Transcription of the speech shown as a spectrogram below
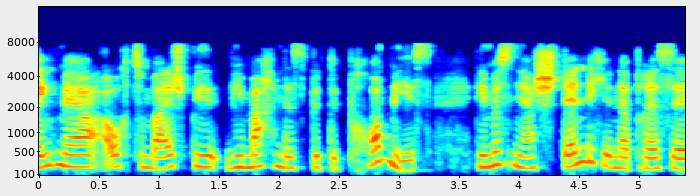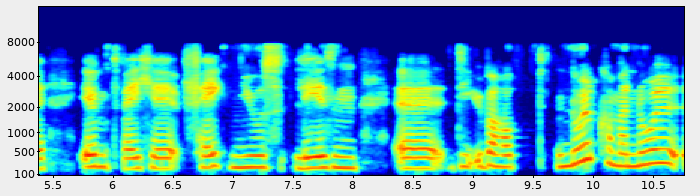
denke mir auch zum Beispiel, wie machen das bitte Promis? Die müssen ja ständig in der Presse irgendwelche Fake News lesen, äh, die überhaupt 0,0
